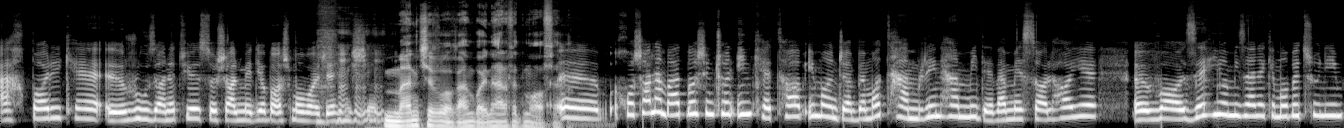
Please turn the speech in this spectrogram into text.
اخباری که روزانه توی سوشال مدیا باش مواجه میشیم. من که واقعا با این حرفت موافقم. خوشحالم باید باشیم چون این کتاب ایمان جان به ما تمرین هم میده و مثال های واضحی رو می‌زنه که ما بتونیم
